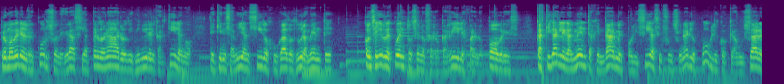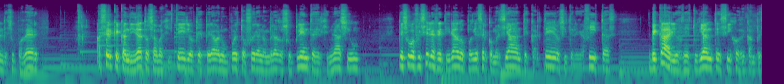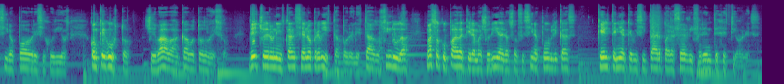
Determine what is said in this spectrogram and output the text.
promover el recurso de gracia, perdonar o disminuir el cartílago de quienes habían sido juzgados duramente, conseguir descuentos en los ferrocarriles para los pobres, castigar legalmente a gendarmes, policías y funcionarios públicos que abusaran de su poder, hacer que candidatos a magisterio que esperaban un puesto fueran nombrados suplentes del gimnasium, de suboficiales retirados podía ser comerciantes, carteros y telegrafistas, becarios de estudiantes, hijos de campesinos pobres y judíos. ¿Con qué gusto llevaba a cabo todo eso? De hecho, era una instancia no prevista por el Estado, sin duda, más ocupada que la mayoría de las oficinas públicas que él tenía que visitar para hacer diferentes gestiones.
